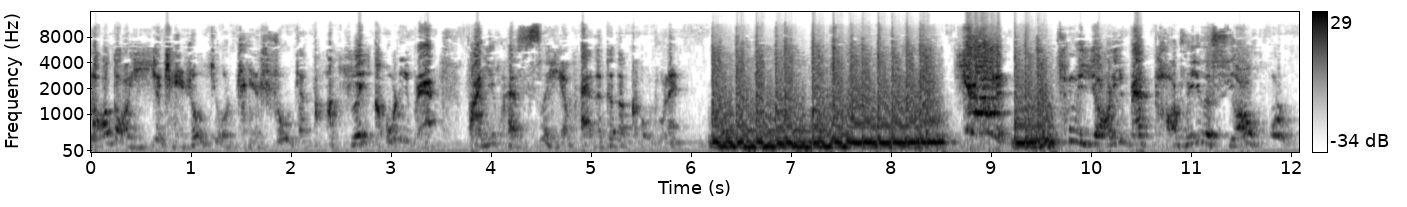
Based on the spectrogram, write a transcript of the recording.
老道一伸手，就趁手指打嘴口里边，把一块死血筷子给他抠出来，从从腰里边掏出一个小葫芦，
